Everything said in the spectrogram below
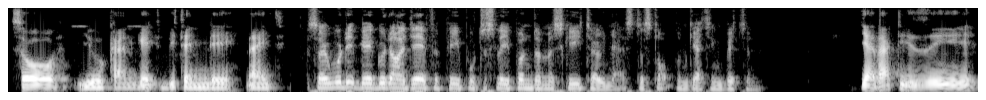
So you can get bitten in the night. So, would it be a good idea for people to sleep under mosquito nets to stop them getting bitten? Yeah, that is a,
